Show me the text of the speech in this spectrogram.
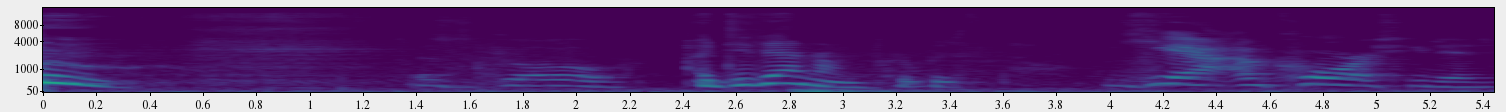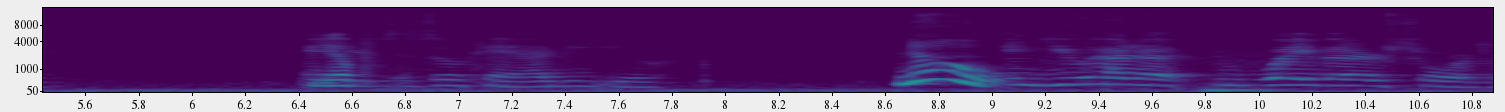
Boom! Let's go. I did that on purpose, though. Yeah, of course you did. And Yep. It's, it's okay. I beat you. No! And you had a way better sword.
